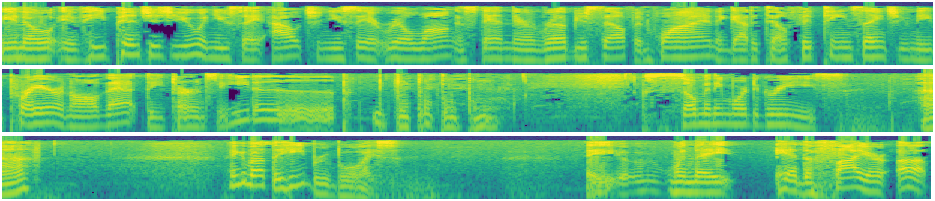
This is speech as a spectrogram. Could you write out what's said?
You know, if he pinches you and you say ouch and you say it real long and stand there and rub yourself and whine and got to tell 15 saints you need prayer and all that, he turns the heat up. So many more degrees. Huh? Think about the Hebrew boys. They, when they had the fire up,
